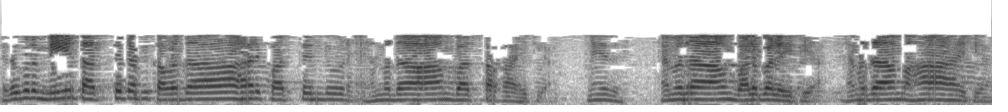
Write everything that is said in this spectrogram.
එතකොට මේ தත්ත්වයට අපි කවදා හරි පත් වෙන්න ඕනේ. හැමදාම බත් කකා හිටියා. නේද? හැමදාම බල බල හිටියා. හැමදාම අහා හිටියා.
